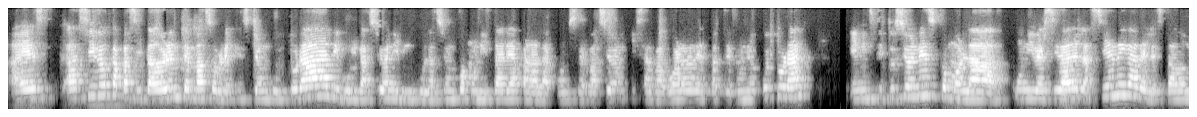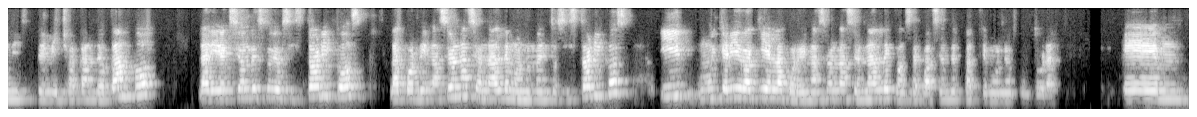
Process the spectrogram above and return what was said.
Ha sido capacitador en temas sobre gestión cultural, divulgación y vinculación comunitaria para la conservación y salvaguarda del patrimonio cultural en instituciones como la Universidad de la Ciénega del Estado de Michoacán de Ocampo, la Dirección de Estudios Históricos, la Coordinación Nacional de Monumentos Históricos y, muy querido aquí en la Coordinación Nacional de Conservación del Patrimonio Cultural. Em,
